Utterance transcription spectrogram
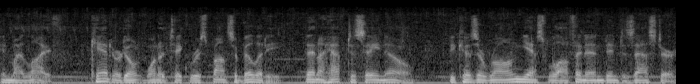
in my life, can't or don't want to take responsibility, then I have to say no, because a wrong yes will often end in disaster,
